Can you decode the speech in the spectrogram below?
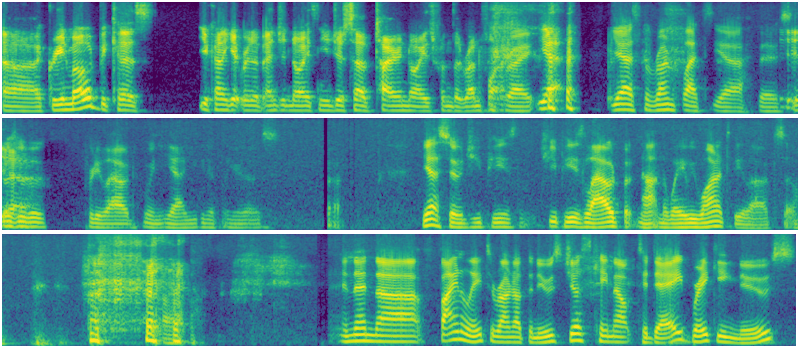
uh, green mode because you kind of get rid of engine noise and you just have tire noise from the run flat. Right. Yeah. yes, the run flats. Yeah, those, those Yeah. are the pretty loud. When yeah, you can definitely hear those. But, yeah, so GP is GP is loud, but not in the way we want it to be loud. So. Uh, and then uh, finally, to round out the news, just came out today. Breaking news:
